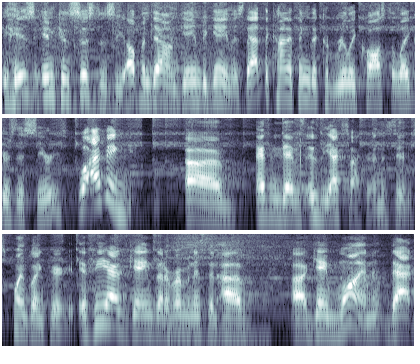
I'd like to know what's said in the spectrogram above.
his inconsistency up and down, game to game, is that the kind of thing that could really cost the Lakers this series? Well, I think uh, Anthony Davis is the X factor in the series, point blank period. If he has games that are reminiscent of uh, game one, that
